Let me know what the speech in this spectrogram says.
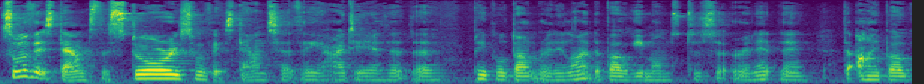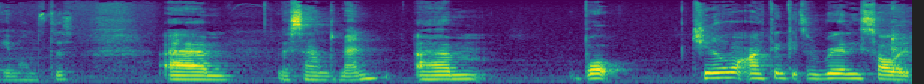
Some of it's down to the story. Some of it's down to the idea that the people don't really like the bogey monsters that are in it, the the eye bogey monsters, um, the Sandmen. Um, but do you know what? I think it's a really solid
